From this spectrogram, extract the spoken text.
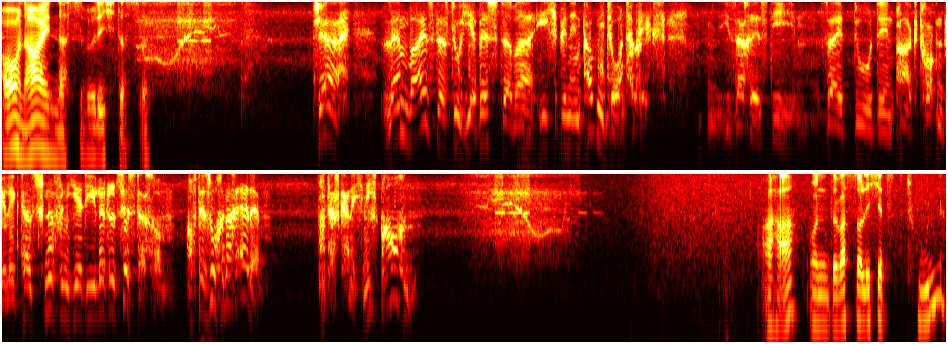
Oh nein, das würde ich... Das ist... Tja, Lem weiß, dass du hier bist, aber ich bin inkognito unterwegs. Die Sache ist die, seit du den Park trockengelegt hast, schnüffeln hier die Little Sisters rum. Auf der Suche nach Adam. Und das kann ich nicht brauchen. Aha, und was soll ich jetzt tun,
